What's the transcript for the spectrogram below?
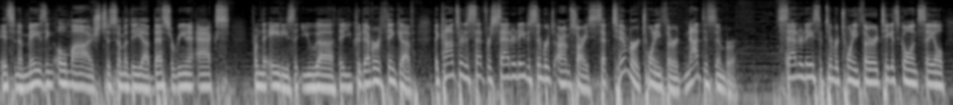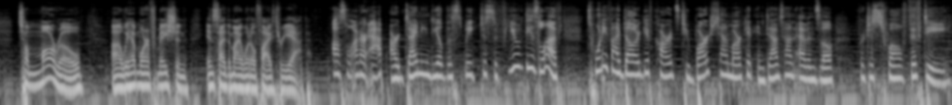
it's an amazing homage to some of the uh, best arena acts from the '80s that you uh, that you could ever think of. The concert is set for Saturday, December. Or I'm sorry, September 23rd, not December. Saturday, September 23rd. Tickets go on sale tomorrow. Uh, we have more information inside the My 1053 app. Also on our app, our dining deal this week, just a few of these left. $25 gift cards to Bargetown Market in downtown Evansville for just $12.50.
